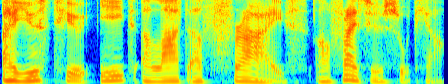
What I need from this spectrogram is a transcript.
：I used to eat a lot of fries。啊，fries 就是薯条。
